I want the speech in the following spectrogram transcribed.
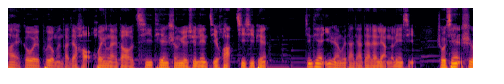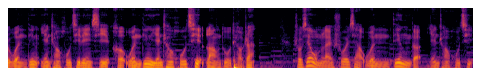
嗨，各位朋友们，大家好，欢迎来到七天声乐训练计划七夕篇。今天依然为大家带来两个练习，首先是稳定延长呼气练习和稳定延长呼气朗读挑战。首先，我们来说一下稳定的延长呼气。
